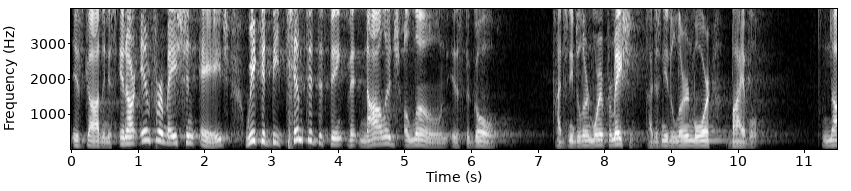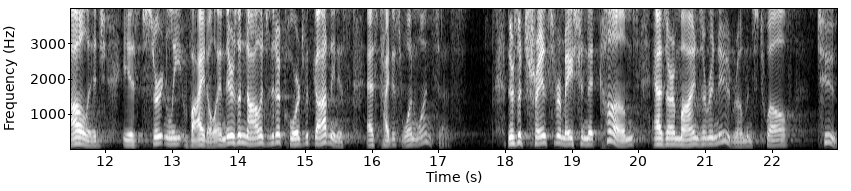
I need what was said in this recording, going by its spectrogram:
is godliness. In our information age, we could be tempted to think that knowledge alone is the goal. I just need to learn more information, I just need to learn more Bible. Knowledge is certainly vital, and there's a knowledge that accords with godliness, as Titus 1 1 says. There's a transformation that comes as our minds are renewed, Romans 12, 2.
